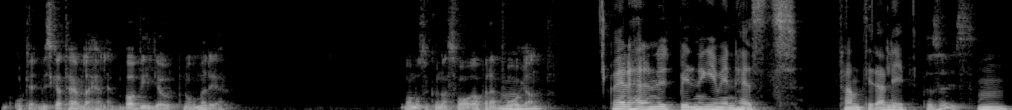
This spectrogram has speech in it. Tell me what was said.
okej, okay, vi ska tävla helgen. Vad vill jag uppnå med det? Man måste kunna svara på den mm. frågan. Och är det här en utbildning i min hästs framtida liv? Precis. Mm.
